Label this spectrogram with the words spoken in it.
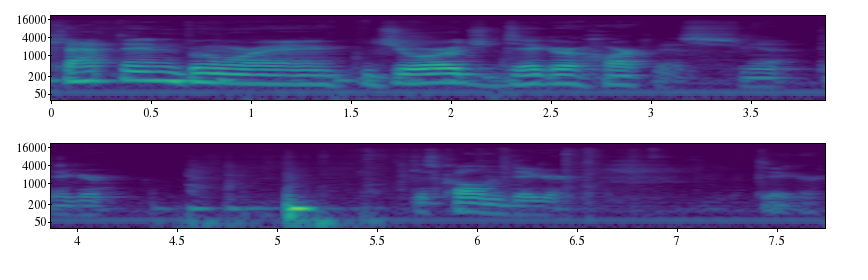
Captain Boomerang, George Digger Harkness. Yeah, Digger. Just call him Digger. Digger.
